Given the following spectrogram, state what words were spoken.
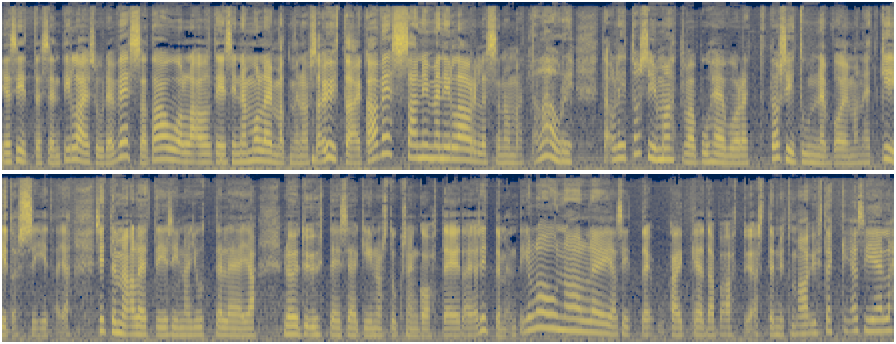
Ja sitten sen tilaisuuden vessatauolla oltiin siinä molemmat menossa yhtä aikaa vessaan, niin meni Laurille sanomaan, että Lauri, tämä oli tosi mahtava puheenvuoro, että tosi tunnevoimainen, että kiitos siitä. Ja sitten me alettiin siinä juttelee ja löytyi yhteisiä kiinnostuksen kohteita ja sitten mentiin lounaalle ja sitten kaikkea tapahtui ja sitten nyt mä oon yhtäkkiä siellä.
